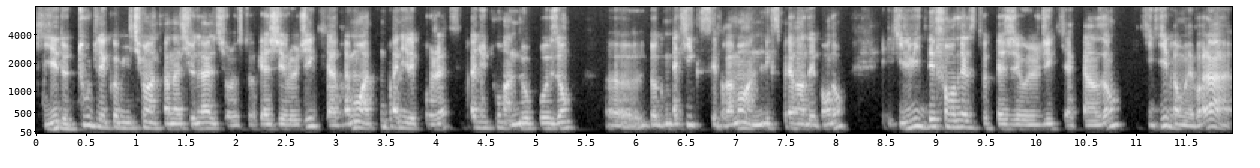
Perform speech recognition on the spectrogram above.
qui est de toutes les commissions internationales sur le stockage géologique, qui a vraiment accompagné les projets. C'est pas du tout un opposant euh, dogmatique, c'est vraiment un expert indépendant et qui lui défendait le stockage géologique il y a 15 ans, qui dit ben mais voilà,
